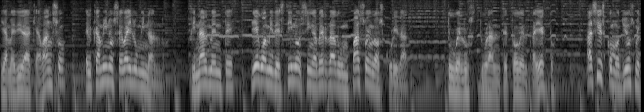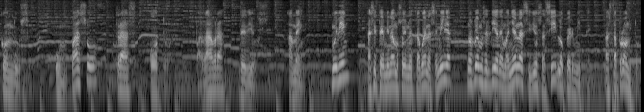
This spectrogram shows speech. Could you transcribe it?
y a medida que avanzo, el camino se va iluminando. Finalmente, llego a mi destino sin haber dado un paso en la oscuridad. Tuve luz durante todo el trayecto. Así es como Dios me conduce, un paso tras otro. Palabra de Dios. Amén. Muy bien, así terminamos hoy nuestra buena semilla. Nos vemos el día de mañana si Dios así lo permite. Hasta pronto.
